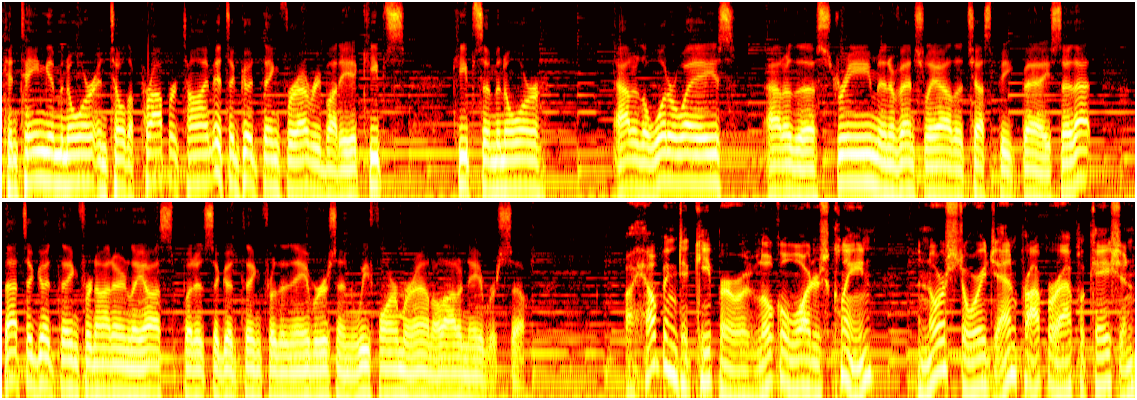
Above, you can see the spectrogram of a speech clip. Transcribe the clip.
containing the manure until the proper time, it's a good thing for everybody. It keeps, keeps the manure out of the waterways, out of the stream, and eventually out of the Chesapeake Bay. So that, that's a good thing for not only us, but it's a good thing for the neighbors, and we farm around a lot of neighbors. So By helping to keep our local waters clean, manure storage and proper application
